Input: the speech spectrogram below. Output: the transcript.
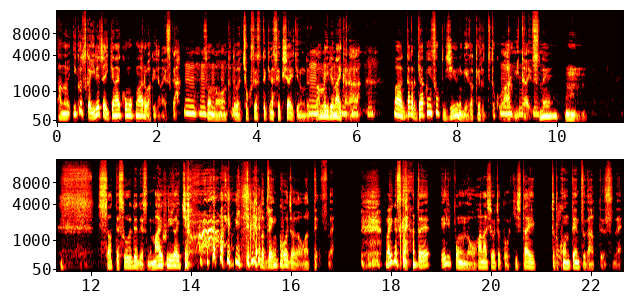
あの、いくつか入れちゃいけない項目があるわけじゃないですか。うんうんその、例えば直接的なセクシュアリティの問題とかあんまり入れないから、。うんうんうんまあ、だから逆にすごく自由に描けるってところがあるみたいですね。うん。さて、それでですね、前振りが一応、前振りっていうか、全工場が終わってですね。まあ、いくつかあと、エエリポンのお話をちょっとお聞きしたい、ちょっとコンテンツがあってですね。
